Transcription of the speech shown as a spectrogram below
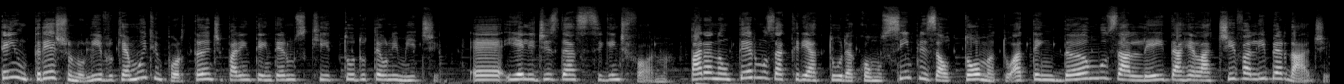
tem um trecho no livro que é muito importante para entendermos que tudo tem um limite. É, e ele diz da seguinte forma: Para não termos a criatura como simples autômato, atendamos à lei da relativa liberdade.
